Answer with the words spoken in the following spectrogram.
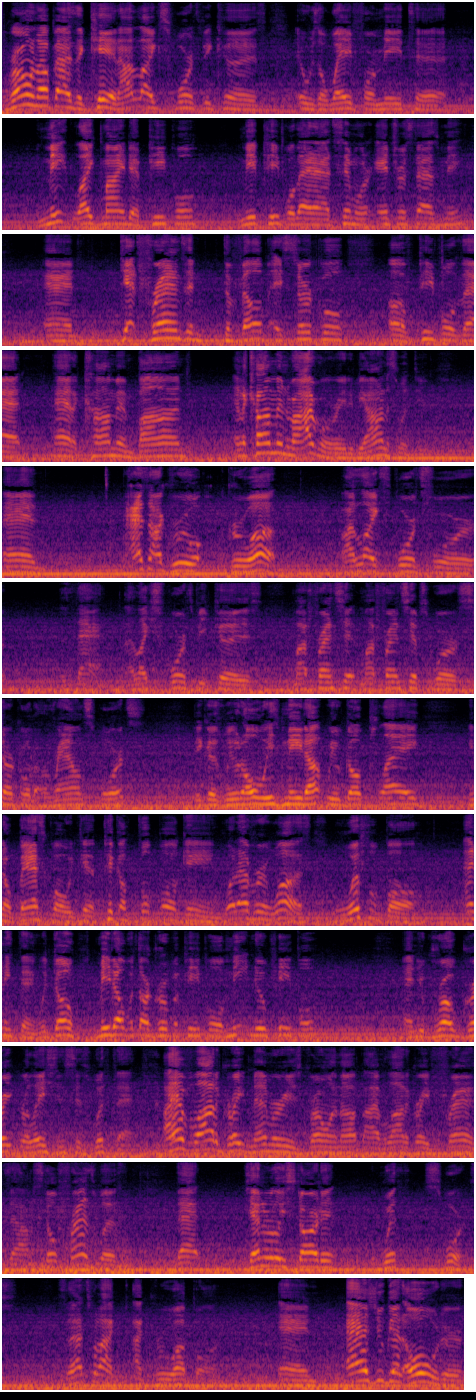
Growing up as a kid, I liked sports because it was a way for me to meet like minded people, meet people that had similar interests as me, and get friends and develop a circle of people that had a common bond and a common rivalry, to be honest with you. And as I grew grew up, I like sports for that. I like sports because my friendship my friendships were circled around sports because we would always meet up, we would go play, you know, basketball, we'd get pick up football game, whatever it was, wiffle ball, anything. We'd go meet up with our group of people, meet new people, and you grow great relationships with that. I have a lot of great memories growing up. I have a lot of great friends that I'm still friends with that generally started with sports. So that's what I, I grew up on. And as you get older,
